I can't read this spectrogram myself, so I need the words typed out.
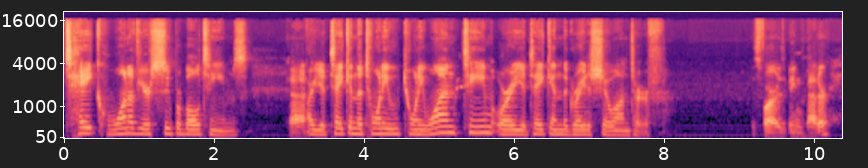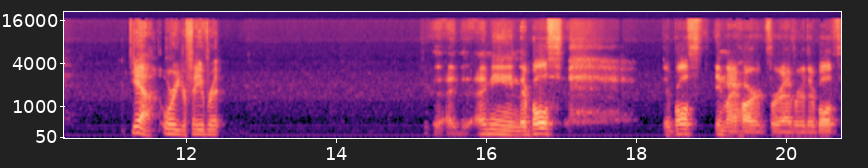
take one of your Super Bowl teams uh, are you taking the 2021 team or are you taking the greatest show on turf? As far as being better? Yeah, or your favorite? I, I mean, they're both they're both in my heart forever. They're both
